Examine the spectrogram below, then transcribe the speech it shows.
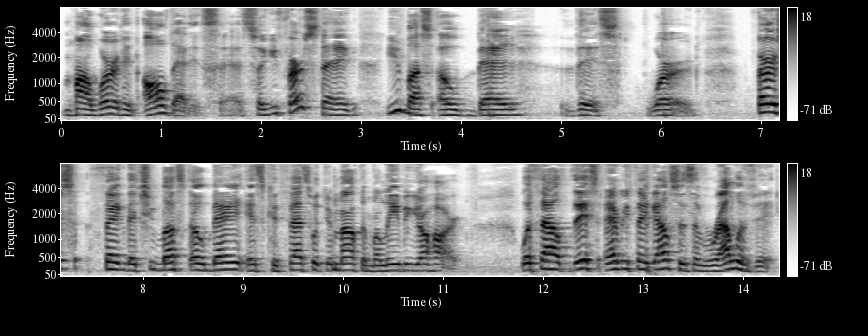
my word and all that it says. So you first thing, you must obey this word. First thing that you must obey is confess with your mouth and believe in your heart. Without this, everything else is irrelevant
